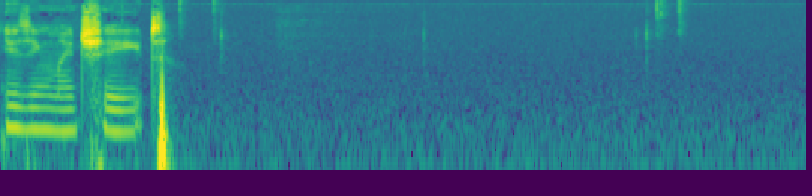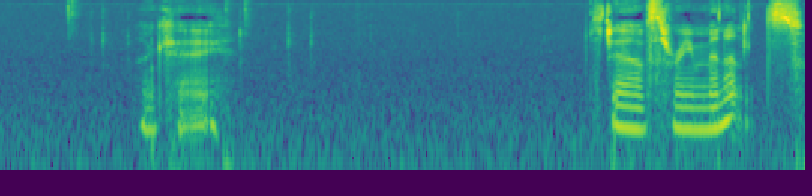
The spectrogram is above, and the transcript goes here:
Using my cheat. Okay. Still have three minutes.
